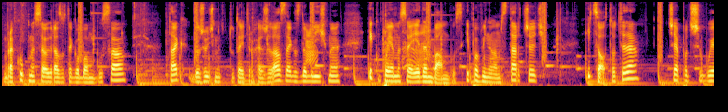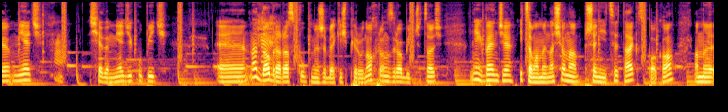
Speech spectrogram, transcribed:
Dobra, kupmy sobie od razu tego bambusa. Tak, dorzućmy tutaj trochę żelaza, jak zdobyliśmy. I kupujemy sobie jeden bambus. I powinno nam starczyć. I co, to tyle? Czy ja potrzebuję miedź? 7 miedzi kupić. E, no dobra, raz kupmy, żeby jakiś piorunochron zrobić czy coś. Niech będzie. I co, mamy nasiona pszenicy, tak? Spoko. Mamy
